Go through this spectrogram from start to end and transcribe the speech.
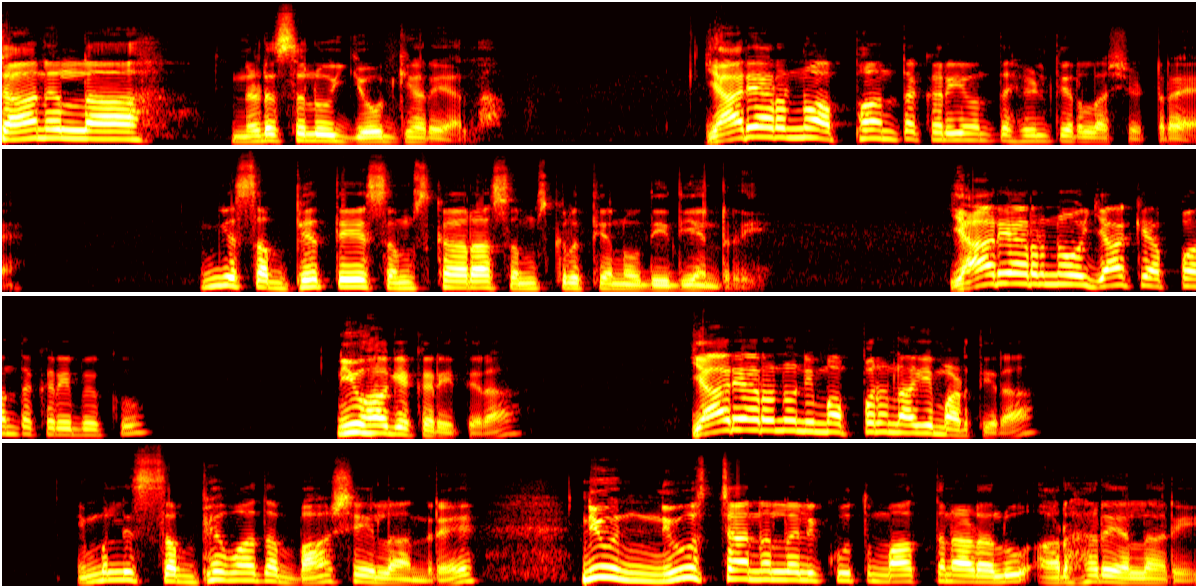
ಚಾನೆಲ್ನ ನಡೆಸಲು ಯೋಗ್ಯರೇ ಅಲ್ಲ. ಯಾರ್ಯಾರನ್ನು ಅಪ್ಪ ಅಂತ ಕರೆಯುವಂತ ಹೇಳ್ತಿರಲ್ಲ ಶೆಟ್ರೆ, ನಿಮಗೆ ಸಭ್ಯತೆ, ಸಂಸ್ಕಾರ, ಸಂಸ್ಕೃತಿ ಅನ್ನೋದು ಇದೆಯೇನ್ರಿ? ಯಾರ್ಯಾರನ್ನು ಯಾಕೆ ಅಪ್ಪ ಅಂತ ಕರಿಬೇಕು? ನೀವು ಹಾಗೆ ಕರಿತೀರಾ? ಯಾರ್ಯಾರನ್ನೋ ನಿಮ್ಮ ಅಪ್ಪನನ್ನಾಗಿ ಮಾಡ್ತೀರಾ? ನಿಮ್ಮಲ್ಲಿ ಸಭ್ಯವಾದ ಭಾಷೆ ಇಲ್ಲ ಅಂದರೆ ನೀವು ನ್ಯೂಸ್ ಚಾನಲಲ್ಲಿ ಕೂತು ಮಾತನಾಡಲು ಅರ್ಹರೇ ಅಲ್ಲ ರೀ.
